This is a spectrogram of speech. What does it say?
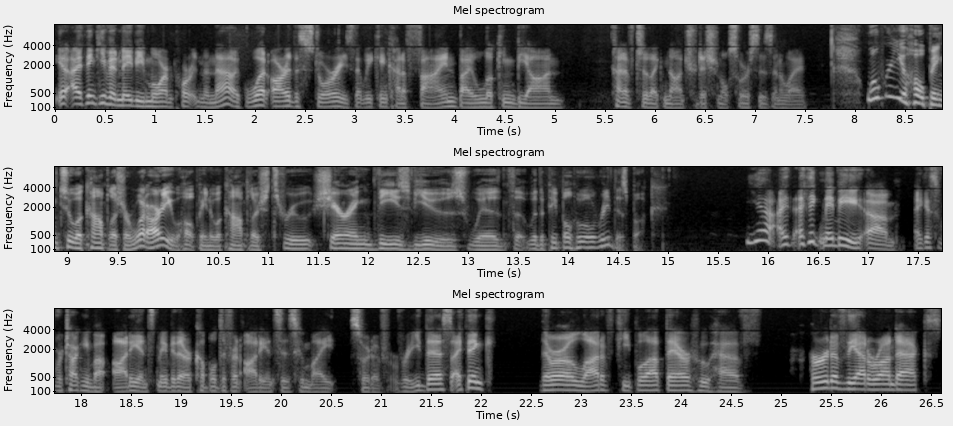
you know, I think even maybe more important than that, like what are the stories that we can kind of find by looking beyond kind of to like non-traditional sources in a way. What were you hoping to accomplish, or what are you hoping to accomplish through sharing these views with with the people who will read this book? Yeah, I, I think maybe um, I guess if we're talking about audience, maybe there are a couple different audiences who might sort of read this. I think there are a lot of people out there who have heard of the Adirondacks.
